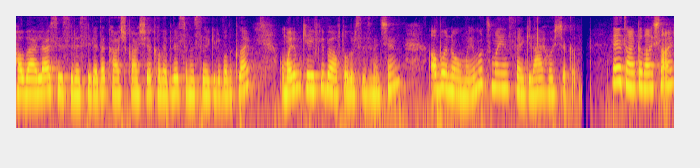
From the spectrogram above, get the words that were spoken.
haberler silsilesiyle de karşı karşıya kalabilirsiniz sevgili balıklar. Umarım keyifli bir hafta olur sizin için. Abone olmayı unutmayın. Sevgiler, hoşçakalın. Evet arkadaşlar,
